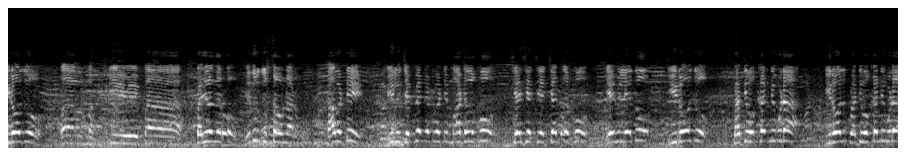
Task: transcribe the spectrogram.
ఈరోజు ఈ ప్రజలందరూ ఎదురు చూస్తూ ఉన్నారు. కాబట్టి వీళ్ళు చెప్పేటటువంటి మాటలకు చేసే చే- చేతలకు ఏమీ లేదు. ఈరోజు ప్రతి ఒక్కరిని కూడా ఈ రోజు ప్రతి ఒక్కరిని కూడా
